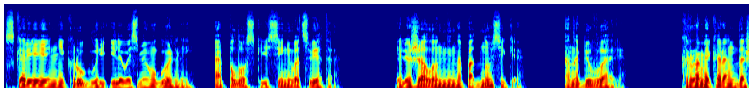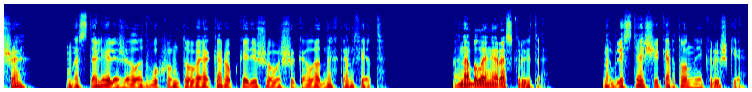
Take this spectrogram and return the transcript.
скорее не круглый или восьмиугольный, а плоский, синего цвета. И лежал он не на подносике, а на бюваре. Кроме карандаша, на столе лежала двухфунтовая коробка дешевых шоколадных конфет. Она была не раскрыта. На блестящей картонной крышке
